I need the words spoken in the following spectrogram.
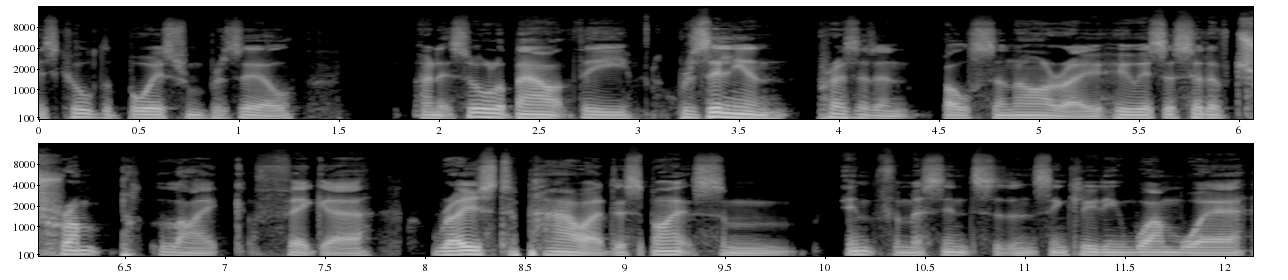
It's called The Boys from Brazil, and it's all about the Brazilian president Bolsonaro, who is a sort of Trump like figure, rose to power despite some infamous incidents, including one where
